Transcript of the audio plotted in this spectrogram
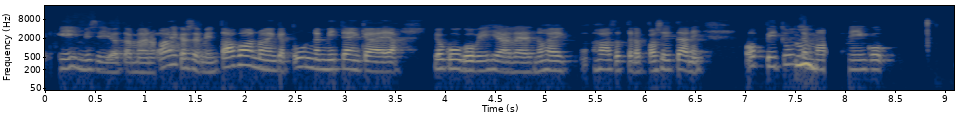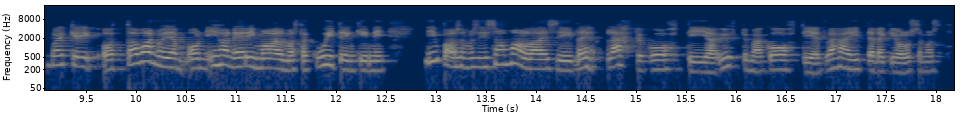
ihmisiä, joita mä en ole aikaisemmin tavannut enkä tunne mitenkään. Ja joku kun vihjailee, että no hei, haastattelepa sitä, niin oppii tuntemaan mm. niin kuin, vaikka ei ole tavannut ja on ihan eri maailmasta kuitenkin, niin niin paljon semmoisia samanlaisia lähtökohtia ja yhtymäkohtia, että vähän itselläkin ollut semmoista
